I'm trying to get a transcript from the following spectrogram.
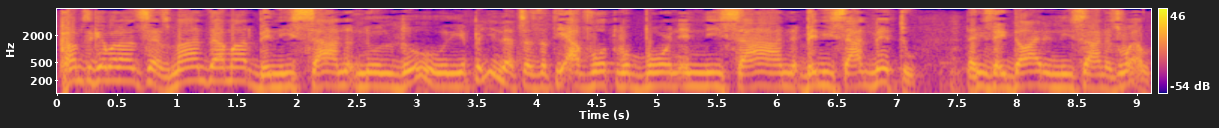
Comes the Gemara and says, Man damar benisan nuldu. The opinion that says that the avot were born in Nisan, benisan metu. That means they died in Nisan as well.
